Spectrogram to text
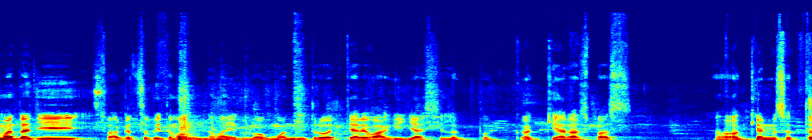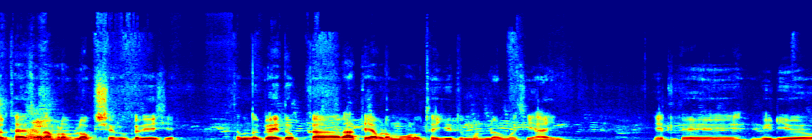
જય માતાજી, સ્વાગત છે ભાઈ તમારું નવા એક બ્લોગમાં મિત્રો, અત્યારે વાગી ગયા છે લગભગ અગિયાર આસપાસ. અગિયારને સત્તર થાય છે અને આપણો બ્લોગ શરૂ કરીએ છીએ. તમને કહી દઉં કે રાતે આપણે મોડું થઈ ગયું હતું, મંડળમાંથી આવીને. એટલે વીડિયો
